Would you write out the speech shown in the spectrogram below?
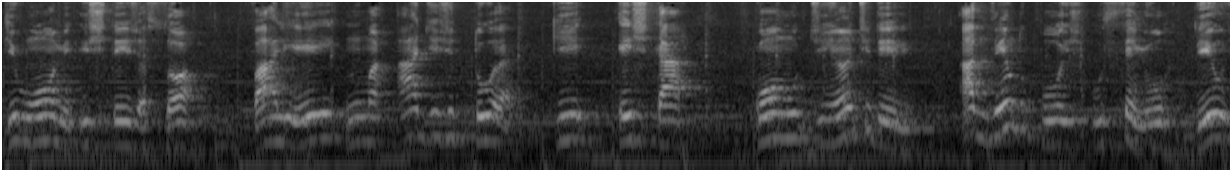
que o homem esteja só, far-lhe-ei uma adjutora que está como diante dele. Havendo, pois, o Senhor Deus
